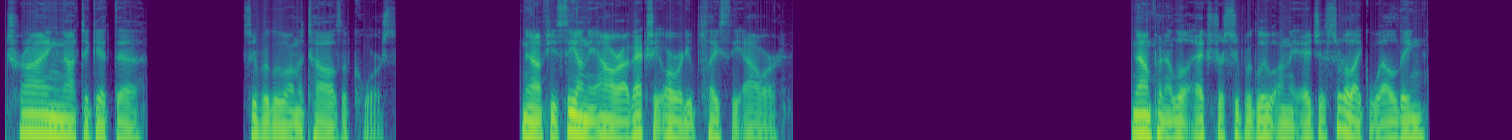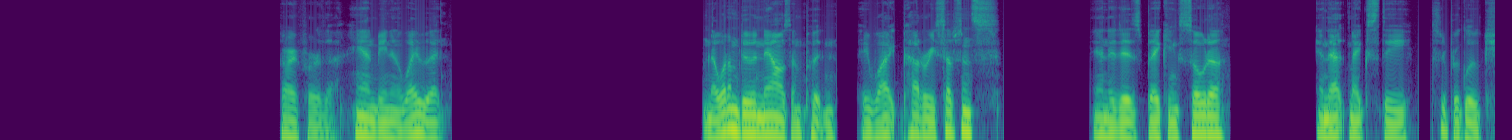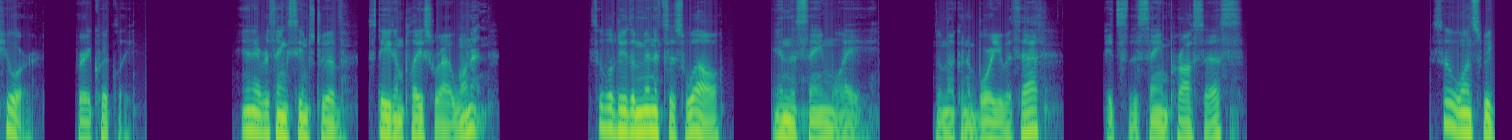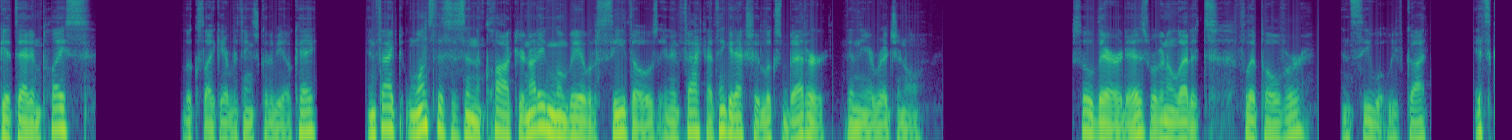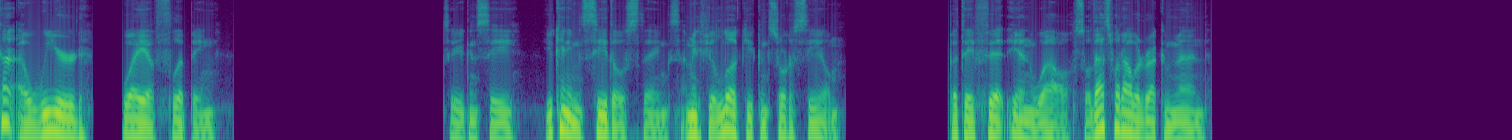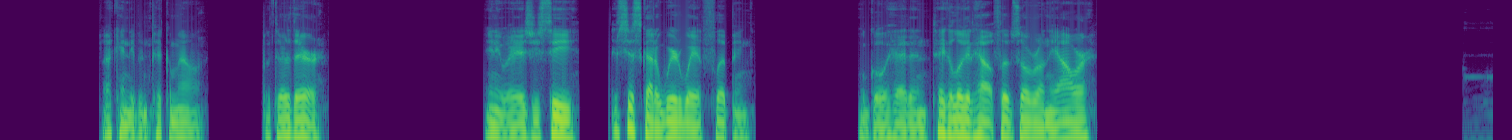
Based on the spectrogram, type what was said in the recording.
Trying not to get the super glue on the tiles, of course. Now, if you see on the hour, I've actually already placed the hour. Now I'm putting a little extra super glue on the edges, sort of like welding. Sorry for the hand being in the way, but now what I'm doing now is I'm putting a white powdery substance and it is baking soda, and that makes the superglue cure very quickly. And everything seems to have stayed in place where I want it. So we'll do the minutes as well in the same way. I'm not going to bore you with that. It's the same process. So once we get that in place, looks like everything's going to be okay. In fact, once this is in the clock, you're not even going to be able to see those. And in fact, I think it actually looks better than the original. So there it is. We're going to let it flip over and see what we've got. It's got a weird way of flipping. So you can see, you can't even see those things. I mean, if you look, you can sort of see them. But they fit in well. So that's what I would recommend. I can't even pick them out. But they're there. Anyway, as you see, it's just got a weird way of flipping. We'll go ahead and take a look at how it flips over on the hour.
